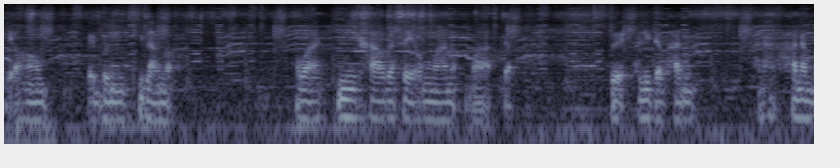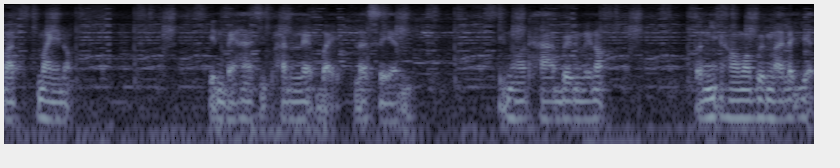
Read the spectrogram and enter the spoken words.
เดี๋ยวเราไปเบิ่งที่หลังเนาะ เพราะว่ามีข่าวกระแสออกมาเนาะว่าจะเปิดผลิตภัณฑ์พันธบัตรใหม่เนาะเป็นใบห้าสิบพันและใบละแสนซึ่งเราทาเบิ่งเลยเนาะตอนนี้เรามาเบิ่งรายละเอียด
